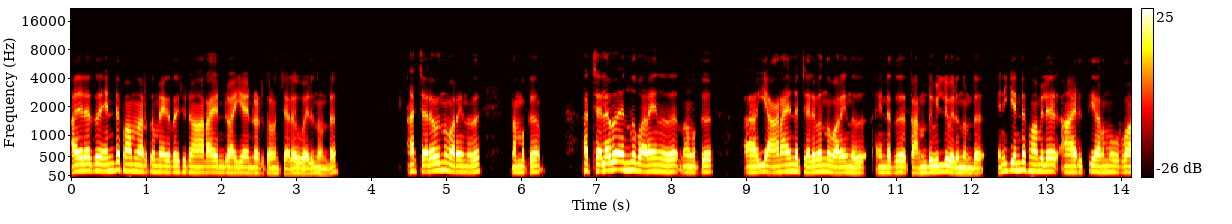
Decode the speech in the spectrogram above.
അതിനകത്ത് എന്റെ ഫാം നടത്തുമ്പോൾ ഏകദേശം ഒരു ആറായിരം രൂപ അയ്യായിരം രൂപ അടുത്തോളം ചിലവ് വരുന്നുണ്ട്. ആ ചിലവെന്ന് പറയുന്നത് നമുക്ക് ആ ചിലവ് എന്ന് പറയുന്നത് നമുക്ക് ഈ ആറായിരം രൂപ ചിലവെന്ന് പറയുന്നത് അതിന്റെ അകത്ത് കറണ്ട് ബില്ല് വരുന്നുണ്ട്. എനിക്ക് എന്റെ ഫാമിൽ ആയിരത്തി അറുന്നൂറ് രൂപ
